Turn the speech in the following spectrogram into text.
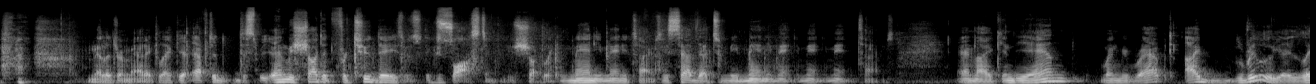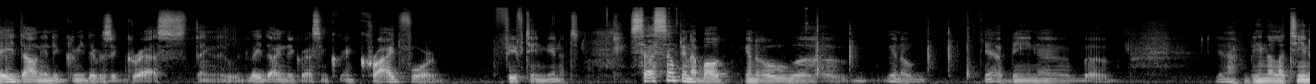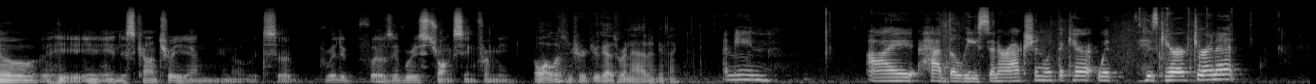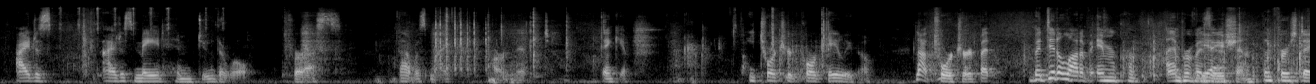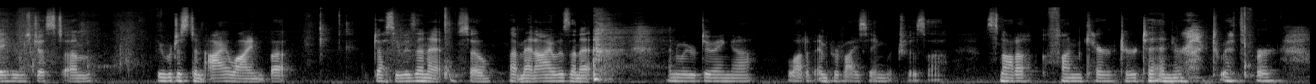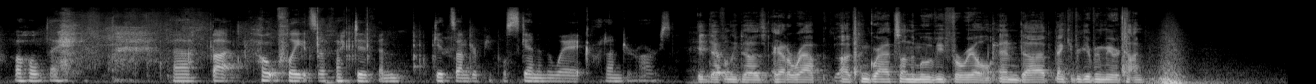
melodramatic. Like after this, and we shot it for two days. It was exhausting. We shot like many, many times. He said that to me many, many, many, many times. And like in the end, when we wrapped, I really I laid down in the green. There was a grass thing. I laid down in the grass and, and cried for 15 minutes. Says something about you know, uh, you know, yeah, being a. Uh, yeah, being a Latino in this country, and you know, it's a really it was a really strong scene for me. Oh, I wasn't sure if you guys were going to add anything. I mean, I had the least interaction with the char- with his character in it. I just, I just made him do the role for us. That was my part in it. Thank you. He tortured poor Cailee, though. Not tortured, but but did a lot of improv- improvisation. The first day he was just um, we were just an eye line, but Jesse was in it, so that meant I was in it, and we were doing uh, a lot of improvising, which was a, it's not a fun character to interact with for a whole day. Uh, but hopefully it's effective and gets under people's skin in the way it got under ours. It definitely does. I got to wrap. Uh, congrats on the movie for real, and uh, thank you for giving me your time.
